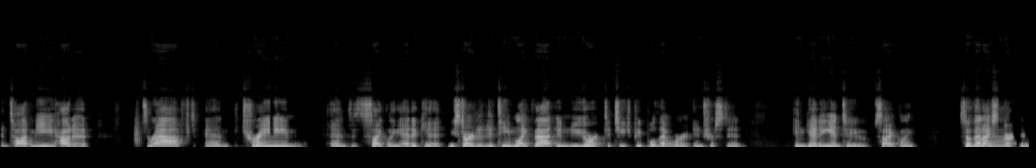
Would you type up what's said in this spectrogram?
and taught me how to draft and train and cycling etiquette. We started a team like that in New York to teach people that were interested in getting into cycling. So then I started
